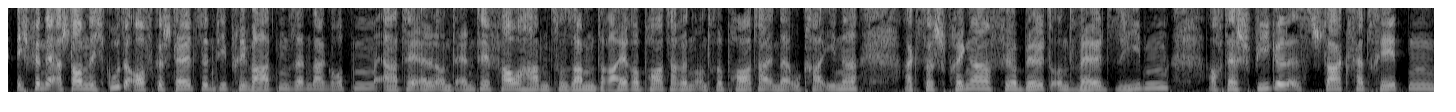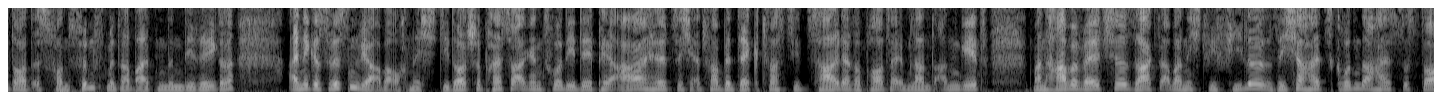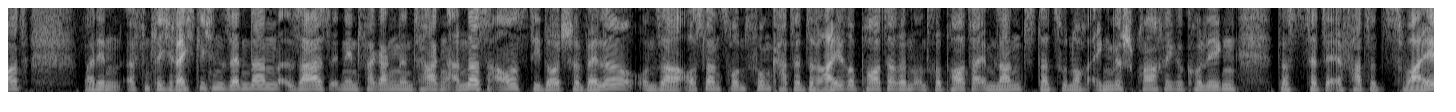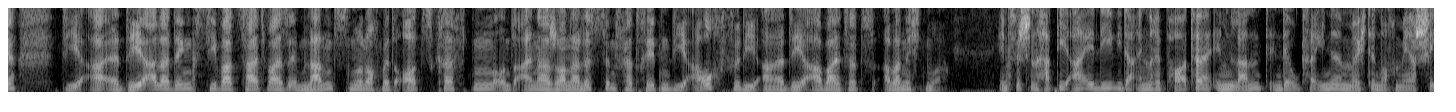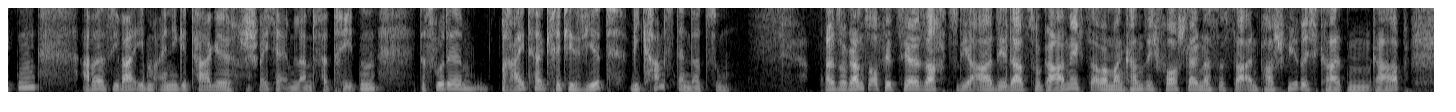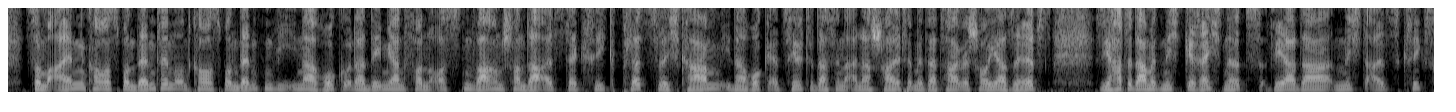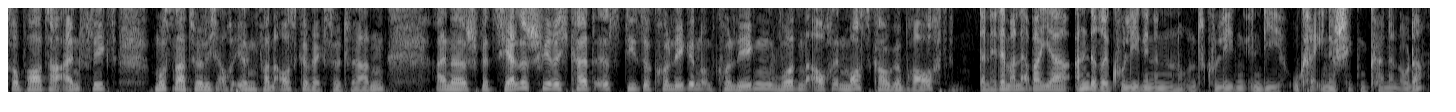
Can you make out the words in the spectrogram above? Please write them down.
Ich finde erstaunlich gut aufgestellt sind die privaten Sendergruppen. RTL und NTV haben zusammen drei Reporterinnen und Reporter in der Ukraine. Axel Springer für Bild und Welt sieben. Auch der Spiegel ist stark vertreten. Dort ist von fünf Mitarbeitenden die Rede. Einiges wissen wir aber auch nicht. Die deutsche Presseagentur, die DPA, hält sich etwa bedeckt, was die Zahl der Reporter im Land angeht. Man habe welche, sagt aber nicht wie viele. Sicherheitsgründe heißt es dort. Bei den öffentlich-rechtlichen Sendern sah es in den vergangenen Tagen anders aus. Die Deutsche Welle, unser Auslandsrundfunk, hatte drei Reporterinnen und Reporter im Land, dazu noch englischsprachige Kollegen. Das ZDF hatte zwei. Die ARD allerdings, die war zeitweise im Land nur noch mit Ortskräften und einer Journalistin vertreten, die auch für die ARD arbeitet, aber nicht nur. Inzwischen hat die ARD wieder einen Reporter im Land in der Ukraine, möchte noch mehr schicken, aber sie war eben einige Tage schwächer im Land vertreten. Das wurde breiter kritisiert. Wie kam es denn dazu? Also ganz offiziell sagt die ARD dazu gar nichts, aber man kann sich vorstellen, dass es da ein paar Schwierigkeiten gab. Zum einen Korrespondentinnen und Korrespondenten wie Ina Ruck oder Demian von Osten waren schon da, als der Krieg plötzlich kam. Ina Ruck erzählte das in einer Schalte mit der Tagesschau ja selbst. Sie hatte damit nicht gerechnet. Wer da nicht als Kriegsreporter einfliegt, muss natürlich auch irgendwann ausgewechselt werden. Eine spezielle Schwierigkeit ist, diese Kolleginnen und Kollegen wurden auch in Moskau gebraucht. Dann hätte man aber ja andere Kolleginnen und Kollegen in die Ukraine schicken können, oder?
